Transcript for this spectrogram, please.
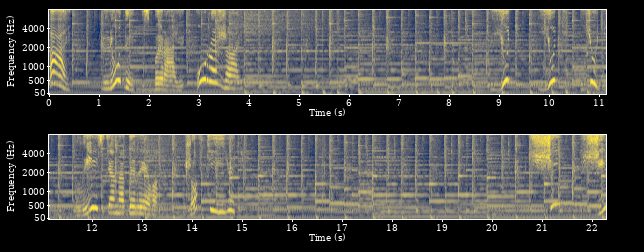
ай, люди збирають урожай. Ють, ють, ють, листя на деревах жовтіють. Щі,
